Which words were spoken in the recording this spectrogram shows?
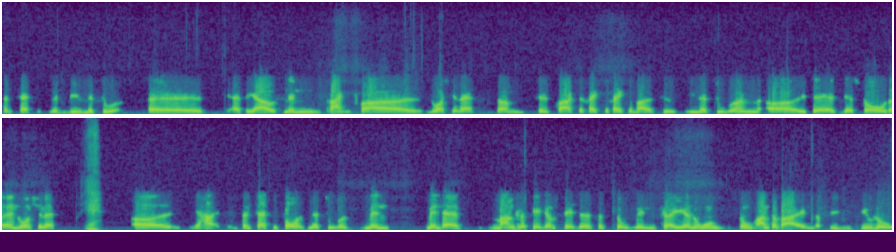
fantastisk med den vilde natur. Øh, altså, jeg er jo sådan en dreng fra Nordsjælland, som tilbragte rigtig, rigtig meget tid i naturen, og især i de der skove, der er i Nordsjælland. Ja. Og jeg har et fantastisk forhold til naturen, men, men at mange forskellige omstændigheder, så tog min karriere nogle, nogle andre veje end at blive biolog.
